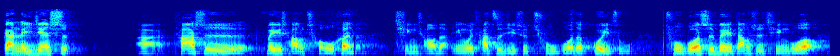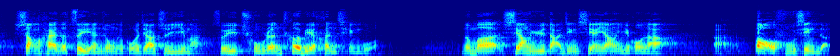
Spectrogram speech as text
干了一件事。啊，他是非常仇恨秦朝的，因为他自己是楚国的贵族。楚国是被当时秦国伤害的最严重的国家之一嘛，所以楚人特别恨秦国。那么项羽打进咸阳以后呢，啊，报复性的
